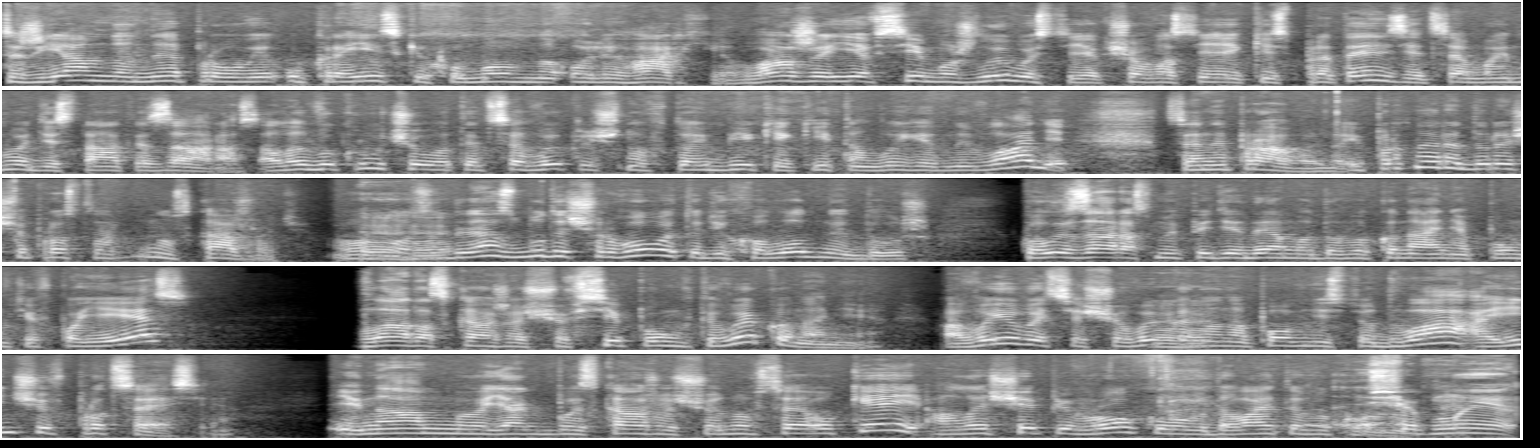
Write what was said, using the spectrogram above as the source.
Це ж явно не про українських умовно олігархів. У вас же є всі можливості, якщо у вас є якісь претензії, це майно дістати зараз. Але викручувати це виключно в той бік, який там вигідний владі, це неправильно. І партнери, до речі, просто ну скажуть: о, для нас буде черговий тоді холодний душ. Коли зараз ми підійдемо до виконання пунктів по ЄС, влада скаже, що всі пункти виконані, а виявиться, що виконано повністю два, а інші в процесі. І нам якби скажуть, що ну все окей, але ще півроку давайте виконувати. Щоб ми е,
